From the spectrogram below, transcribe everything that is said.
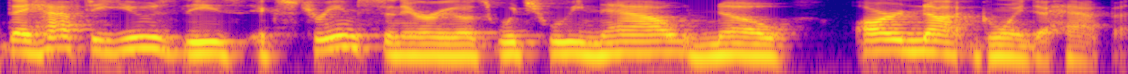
they have to use these extreme scenarios, which we now know are not going to happen.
